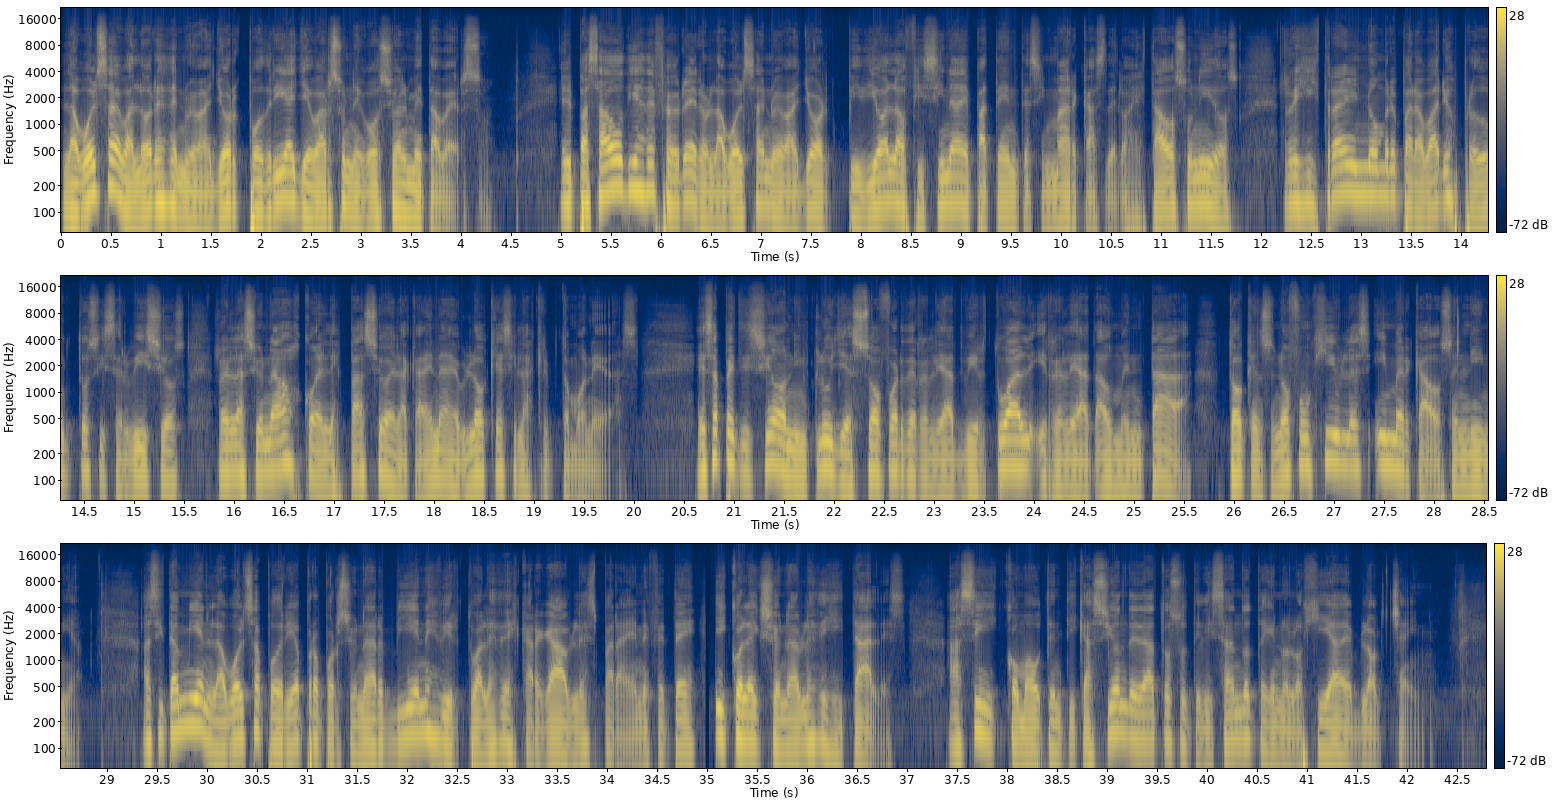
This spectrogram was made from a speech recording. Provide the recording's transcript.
La Bolsa de Valores de Nueva York podría llevar su negocio al metaverso. El pasado 10 de febrero, la Bolsa de Nueva York pidió a la Oficina de Patentes y Marcas de los Estados Unidos registrar el nombre para varios productos y servicios relacionados con el espacio de la cadena de bloques y las criptomonedas. Esa petición incluye software de realidad virtual y realidad aumentada, tokens no fungibles y mercados en línea. Así también la bolsa podría proporcionar bienes virtuales descargables para NFT y coleccionables digitales, así como autenticación de datos utilizando tecnología de blockchain.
